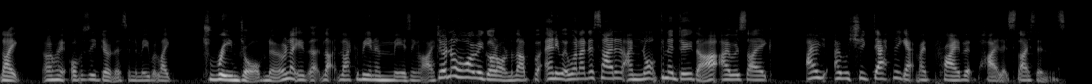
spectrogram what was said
Like okay, obviously don't listen to me but like dream job no? Like that, that, that could be an amazing life. Don't know how we got onto that but anyway when i decided i'm not to do that i was like I, I should definitely get my private pilot's license.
